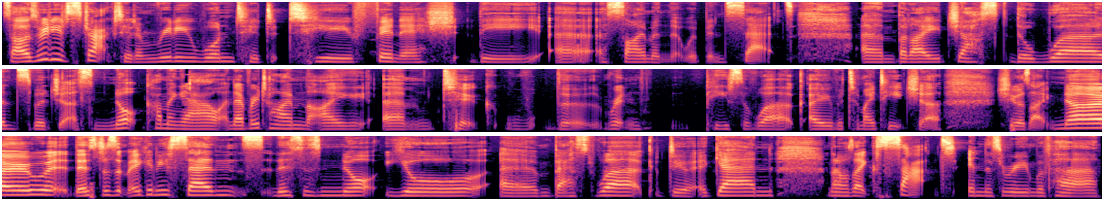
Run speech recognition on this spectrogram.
So I was really distracted and really wanted to finish the uh, assignment that we'd been set. Um, but I just, the words were just not coming out. And every time that I um, took the written piece of work over to my teacher. She was like, No, this doesn't make any sense. This is not your um, best work. Do it again. And I was like, sat in this room with her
